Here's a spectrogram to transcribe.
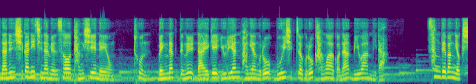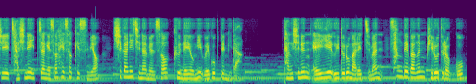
나는 시간이 지나면서 당시의 내용, 톤, 맥락 등을 나에게 유리한 방향으로 무의식적으로 강화하거나 미화합니다. 상대방 역시 자신의 입장에서 해석했으며 시간이 지나면서 그 내용이 왜곡됩니다. 당신은 A의 의도로 말했지만 상대방은 B로 들었고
